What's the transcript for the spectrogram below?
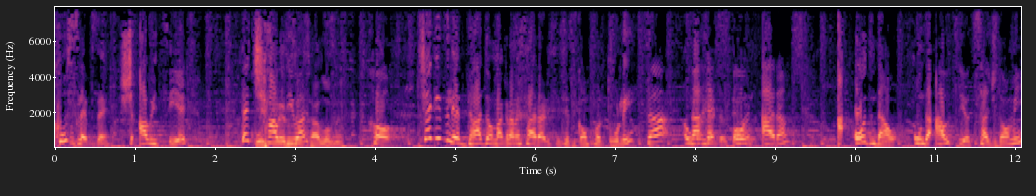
ქუსლებზე ავიწიეთ და ჩავდივართ. სალომე. ხო. შეგიძლიათ დადო, მაგრამ ეს არ არის ისეთი კომფორტული და ნახეთ, არა. ოდნავ უნდა ავწიოთ საჯდომი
